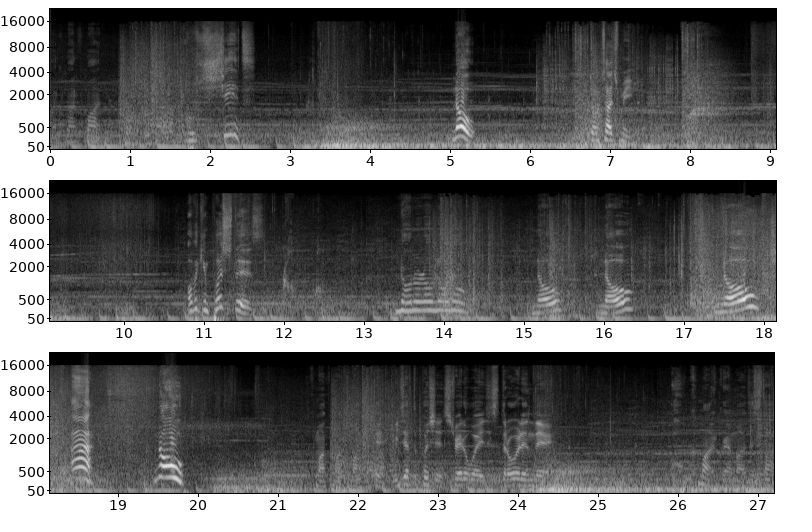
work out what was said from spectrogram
on, come on, come on. Oh, shit. No! Don't touch me. Oh, we can push this. No, no, no, no, no. No. No. No. Ah! No! Come on, come on, come on. Okay, we just have to push it straight away. Just throw it in there. Oh, come on, Grandma. Just stop.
